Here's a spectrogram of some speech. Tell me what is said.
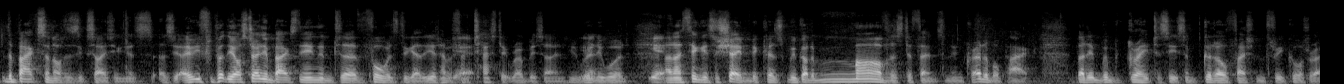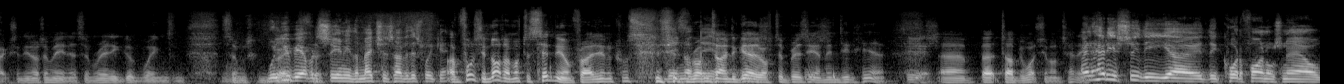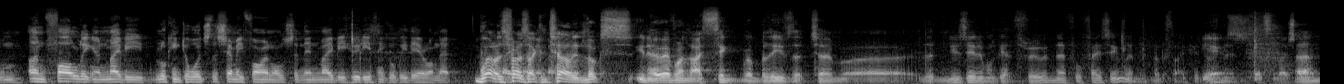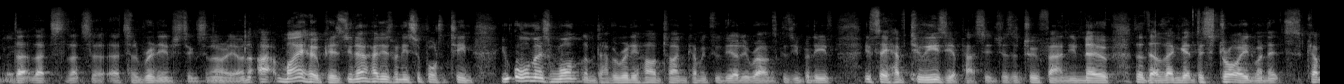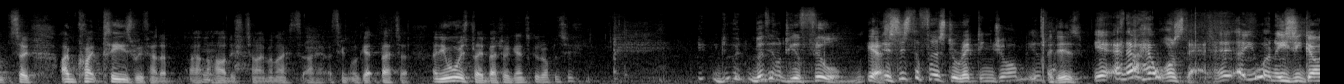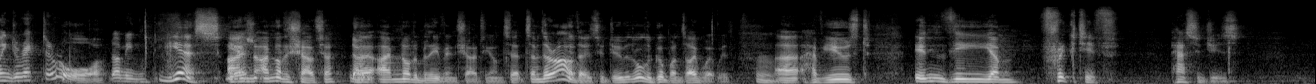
The backs are not as exciting as, as if you put the Australian backs and the England uh, forwards together, you'd have a fantastic rugby side. You really would. And I think it's a shame because we've got a marvellous defence, an incredible pack, but it would be great to see some good old-fashioned three-quarter action. You know what I mean? There's some really good wings and some. Will you be able to see any of the matches over this weekend? Unfortunately not. I'm off to Sydney on Friday, and of course it's the wrong there. time to go. Off to Brizzy and indeed here. Um, but I'll be watching on telly. And how do you see the uh, the quarterfinals now unfolding and maybe looking towards the semi-finals and then maybe who do you think will be there on that? Well, as far as I can tell, it looks, you know, everyone I think will believe that um, uh, that New Zealand will get through and therefore face England. It looks like it, doesn't Yes, it? that's the most Um, likely. that, that's that's a that's a really interesting scenario. And I, my hope is, you know, how it is when you support a team, you almost want them to have a really hard time coming through the early rounds because you believe if they have too easy a passage as a true fan, you know that they'll then get destroyed when it's come. So I'm quite pleased we've had a, a hardish time, and I, th- I think we'll get better. And you always play better against good opposition. Moving on to your film, Yes. is this the first directing job you've It is. Yeah, and how, how was that? Uh, Are you an easygoing director, or I mean, Yes, Yes? I'm, I'm not a shouter. No. Uh, I'm not a believer in shouting on sets. I mean, there are those who do, but all the good ones I've worked with Hmm. uh, have used in the um, frictive passages.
